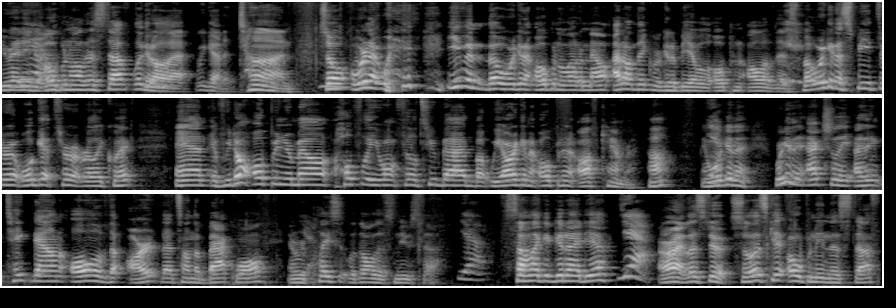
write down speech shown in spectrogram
You ready to open all this stuff? Look at all that. We got a ton. So we're not, even though we're gonna open a lot of mail, I don't think we're gonna be able to open all of this. But we're gonna speed through it. We'll get through it really quick. And if we don't open your mail, hopefully you won't feel too bad. But we are gonna open it off camera, huh? And we're gonna we're gonna actually, I think, take down all of the art that's on the back wall and Yeah. replace it with all this new stuff. Yeah. Sound like a good idea? Yeah. All right, let's do it. So let's get opening this stuff.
